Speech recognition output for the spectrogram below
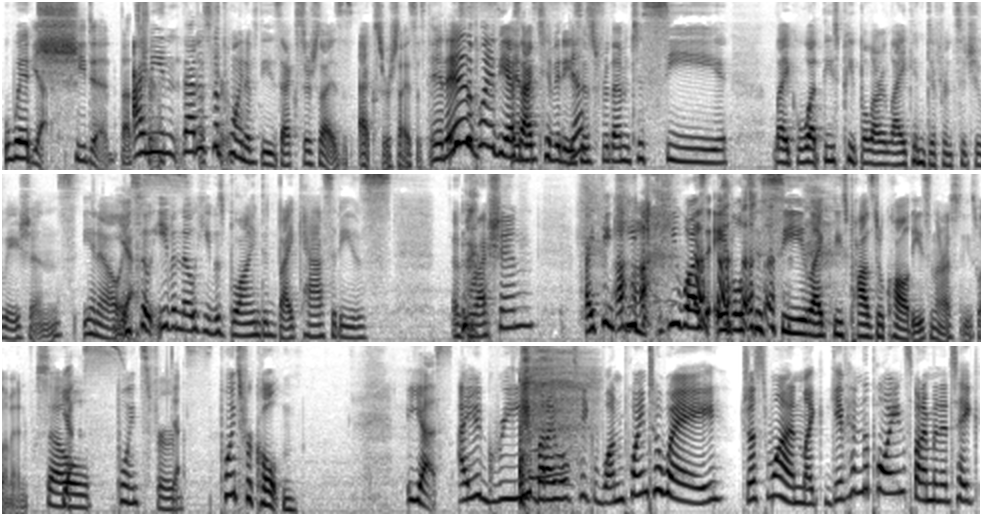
Which, Yes. She did. That's. I true. mean, that is That's the true. point of these exercises. Exercises. It It is is. the point of these It is. activities Yes. is for them to see like what these people are like in different situations, you know. And so even though he was blinded by Cassidy's aggression, I think he Uh-huh. he was able to see like these positive qualities in the rest of these women. So Yes. points for Yes. points for Colton. Yes, I agree, but I will take one point away. Just one. Like, give him the points, but I'm going to take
